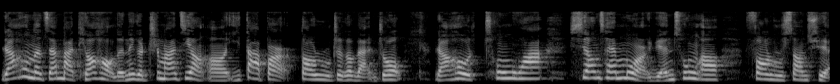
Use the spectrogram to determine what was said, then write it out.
然后呢，咱把调好的那个芝麻酱啊一大半儿倒入这个碗中，然后葱花、香菜末、圆葱啊放入上去，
